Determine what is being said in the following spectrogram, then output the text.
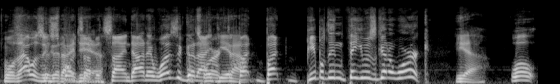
Well, that was a good idea. Had signed out. It was a good That's idea, but but people didn't think it was going to work. Yeah. Well,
